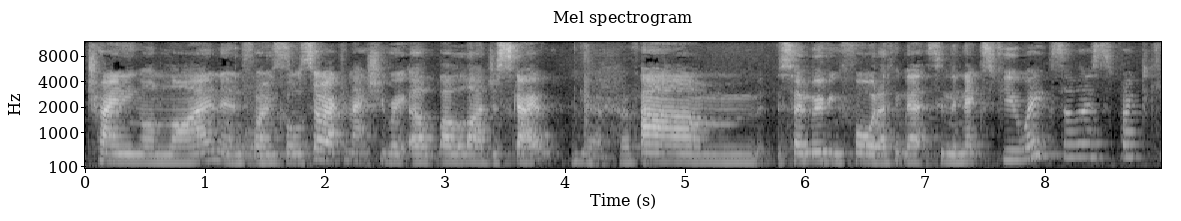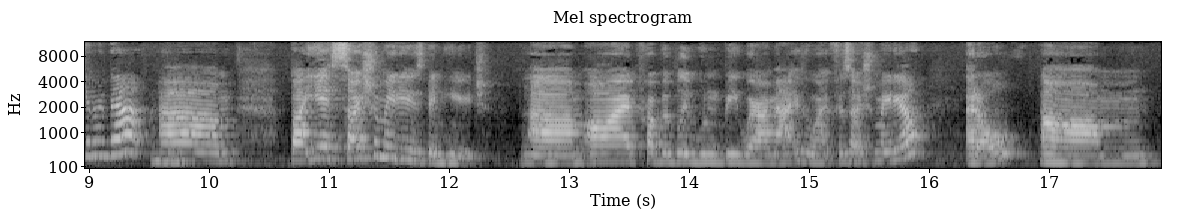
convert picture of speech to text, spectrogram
training online and phone calls so I can actually reach a, a larger scale. Yeah, perfect. Um, so moving forward, I think that's in the next few weeks that I spoke to Kim about. Um, but yeah, social media has been huge. Um, I probably wouldn't be where I'm at if it weren't for social media at all. Um,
